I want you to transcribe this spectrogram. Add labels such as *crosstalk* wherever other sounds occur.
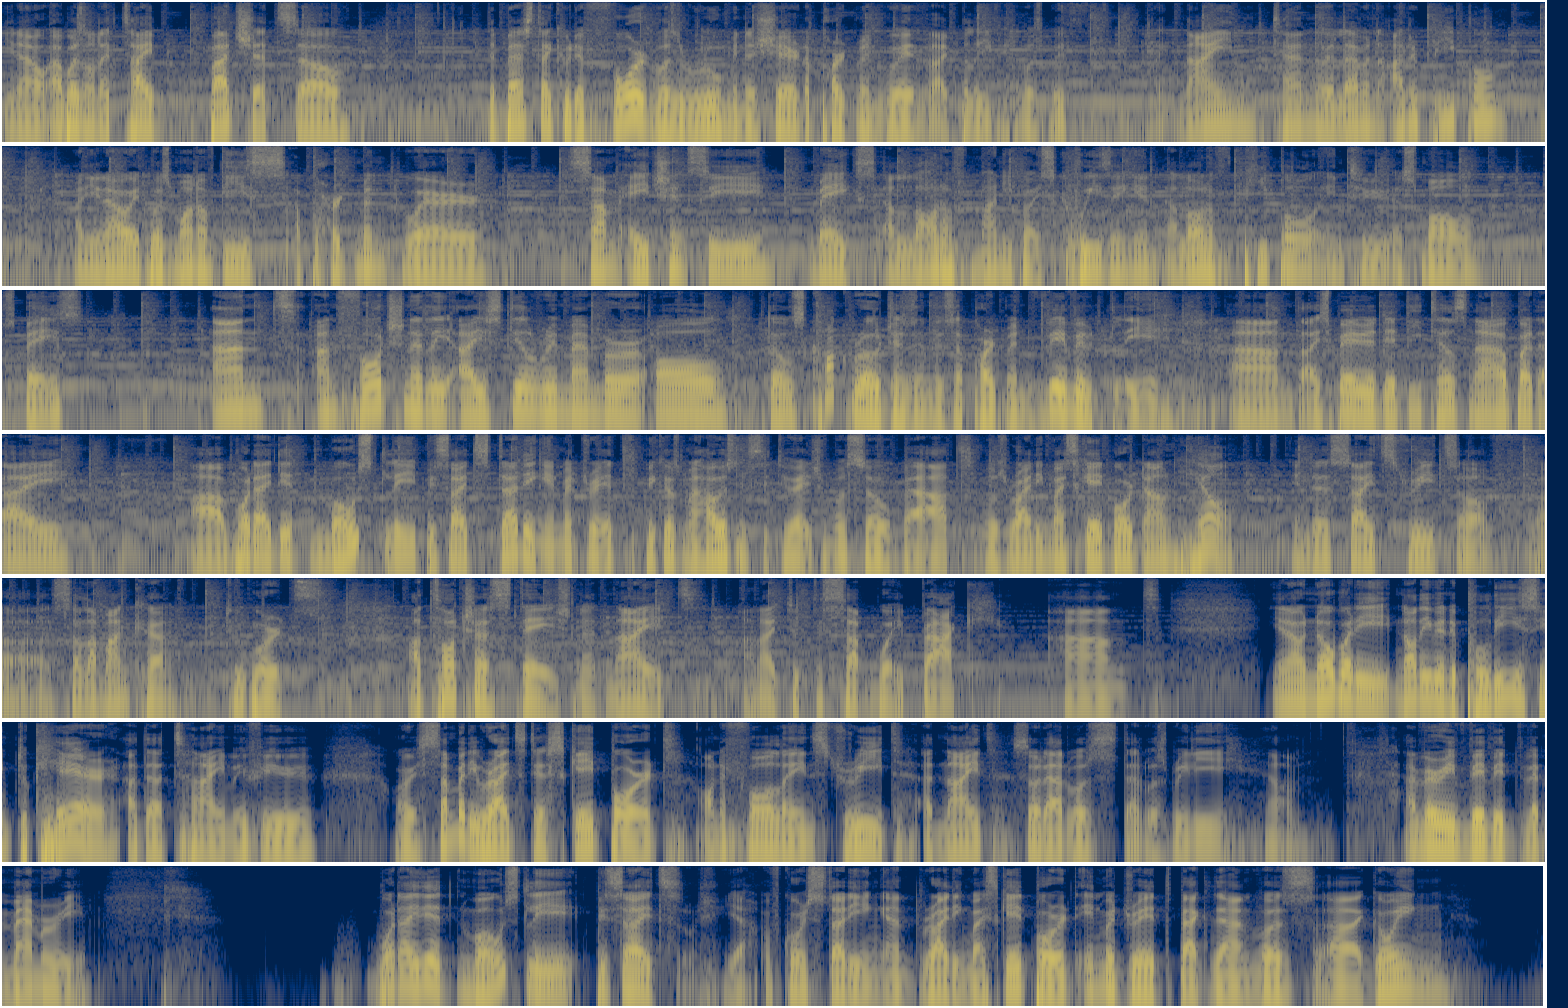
you know, I was on a tight budget. So the best I could afford was a room in a shared apartment with, I believe it was with like 9, 10, or 11 other people. And, you know, it was one of these apartments where some agency makes a lot of money by squeezing in a lot of people into a small space. And unfortunately, I still remember all those cockroaches in this apartment vividly. And I spare you the details now, but I. Uh, what I did mostly, besides studying in Madrid, because my housing situation was so bad, was riding my skateboard downhill in the side streets of uh, Salamanca towards Atocha station at night. And I took the subway back. And you know nobody not even the police seemed to care at that time if you or if somebody rides their skateboard on a four lane street at night so that was that was really um, a very vivid memory what i did mostly besides yeah of course studying and riding my skateboard in madrid back then was uh, going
